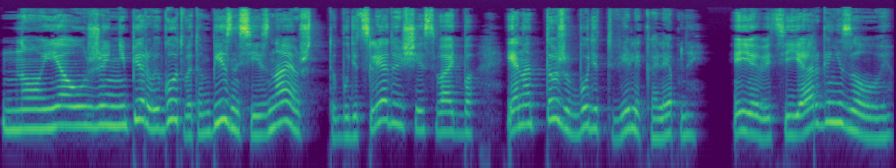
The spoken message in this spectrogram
Но я уже не первый год в этом бизнесе и знаю, что будет следующая свадьба, и она тоже будет великолепной. Ее ведь я организовываю.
